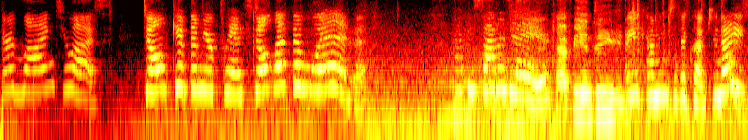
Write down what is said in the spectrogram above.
They're lying to us. Don't give them your plants. Don't let them win. Happy Saturday. Happy indeed. Are you coming to the club tonight?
